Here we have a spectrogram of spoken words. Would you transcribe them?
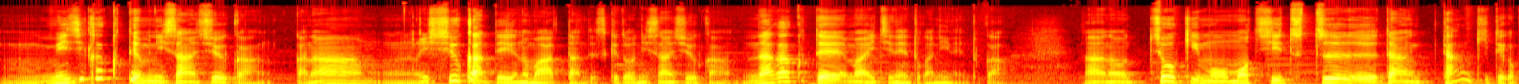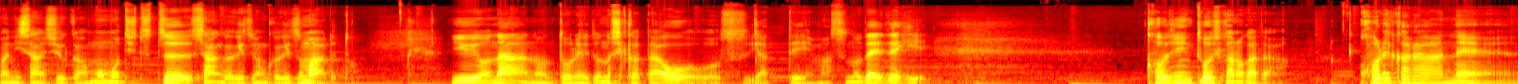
短くても23週間かな、うん、1週間っていうのもあったんですけど23週間。長くてまあ1年とか2年とか。あの長期も持ちつつ短期っていうか23週間も持ちつつ3ヶ月4ヶ月もあるというようなあのトレードの仕方をやっていますのでぜひ個人投資家の方これからね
